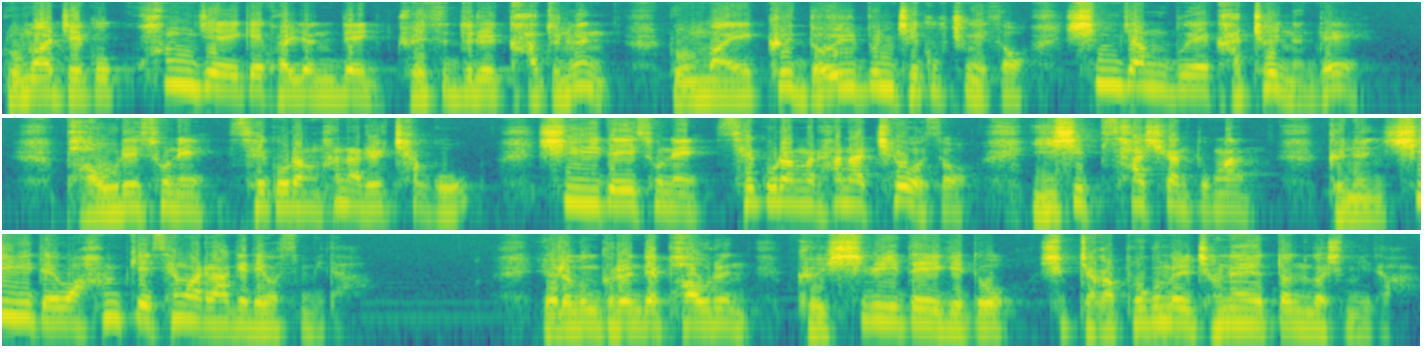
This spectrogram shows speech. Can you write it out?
로마 제국 황제에게 관련된 죄수들을 가두는 로마의 그 넓은 제국 중에서 심장부에 갇혀 있는데 바울의 손에 쇠고랑 하나를 차고 시위대의 손에 쇠고랑을 하나 채워서 24시간 동안 그는 시위대와 함께 생활을 하게 되었습니다. 여러분 그런데 바울은 그 시위대에게도 십자가 복음을 전하였던 것입니다.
